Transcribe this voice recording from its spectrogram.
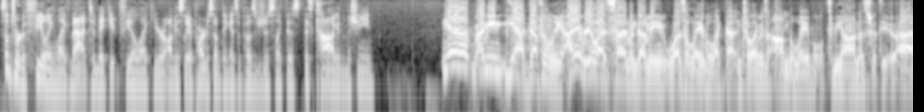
some sort of feeling like that to make it feel like you're obviously a part of something, as opposed to just like this this cog in the machine. Yeah, I mean, yeah, definitely. I didn't realize Side One Dummy was a label like that until I was on the label. To be honest with you, uh,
